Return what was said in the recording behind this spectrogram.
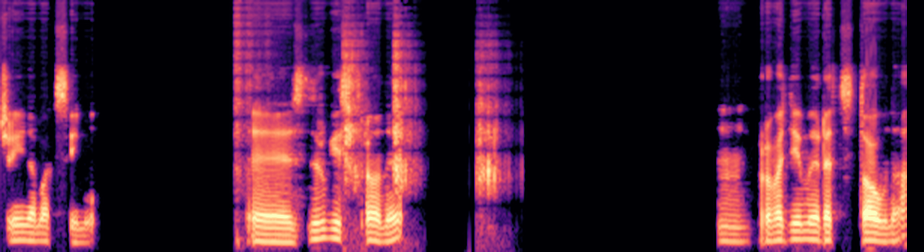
czyli na maksimum. Y, Z drugiej strony mm, prowadzimy redstone'a.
